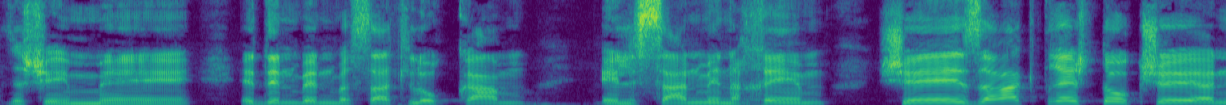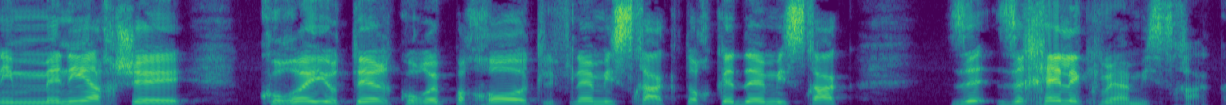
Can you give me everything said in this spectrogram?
זה שאם עדן בן בסט לא קם אל סן מנחם שזרק טרשטוק שאני מניח שקורה יותר קורה פחות לפני משחק תוך כדי משחק זה, זה חלק מהמשחק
